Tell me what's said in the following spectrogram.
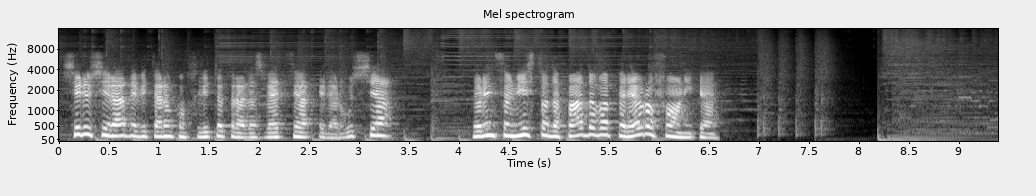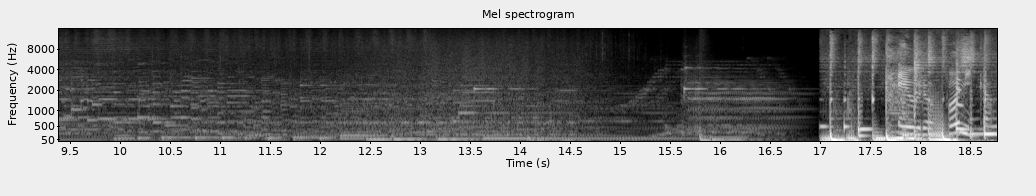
Si riuscirà ad evitare un conflitto tra la Svezia e la Russia? Lorenzo Nisto da Padova per Eurofonica. Fônica.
